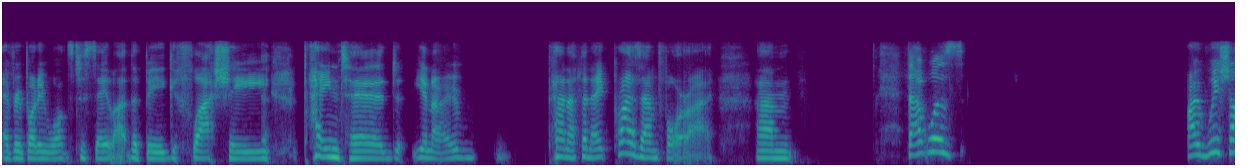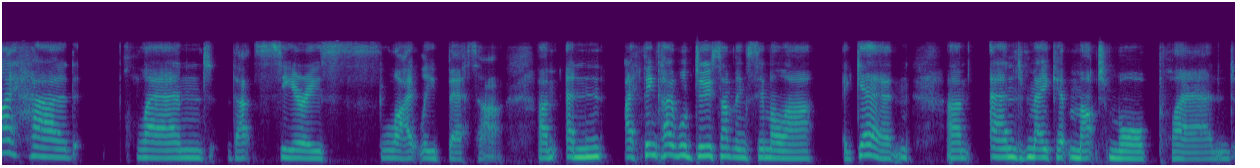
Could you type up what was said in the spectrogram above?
everybody wants to see like the big, flashy, painted, you know, Panathenaic prize amphorae. Um, that was, I wish I had planned that series slightly better. Um, and I think I will do something similar again um, and make it much more planned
